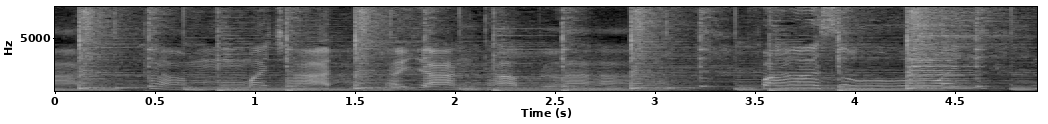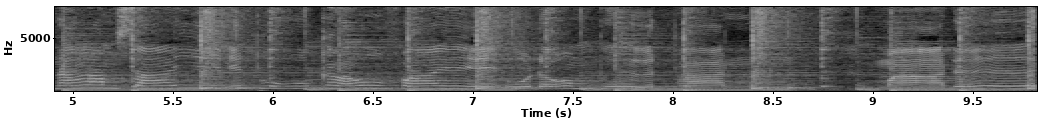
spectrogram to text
าศ ธรรมชาติทะยานทับลา ฟ้าสวย น้ำใส ดินภูเขาไฟ อุดมพืชพันธุ์มาเด้อ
